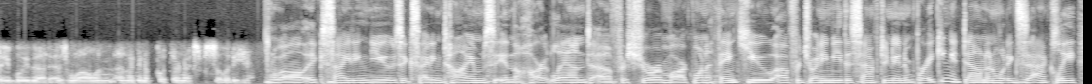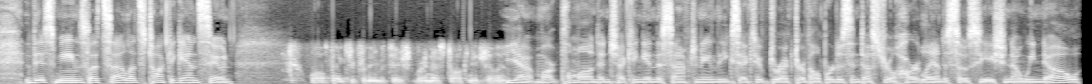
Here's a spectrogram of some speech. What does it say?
they believe that as well and, and are going to put their next facility here. Well, exciting news, exciting times in the heartland uh, for sure. Mark, want to thank you uh, for joining me this afternoon and breaking it down on what exactly this means. Let's uh, let's talk again soon. Well, thank you for the invitation. Very nice talking to you, Jillian. Yeah, Mark Plamondon checking in this afternoon, the executive director of Alberta's Industrial Heartland Association. Now, we know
